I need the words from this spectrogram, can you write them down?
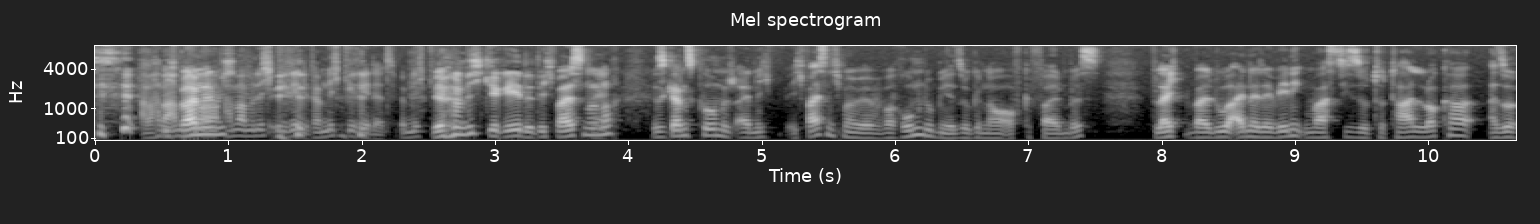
Aber haben, haben, nämlich, haben, wir nicht geredet. Wir haben nicht geredet. Wir haben nicht geredet. Wir haben nicht geredet. Ich weiß nur nee. noch, das ist ganz komisch eigentlich. Ich weiß nicht mal, mehr, warum du mir so genau aufgefallen bist. Vielleicht, weil du einer der wenigen warst, die so total locker. Also,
